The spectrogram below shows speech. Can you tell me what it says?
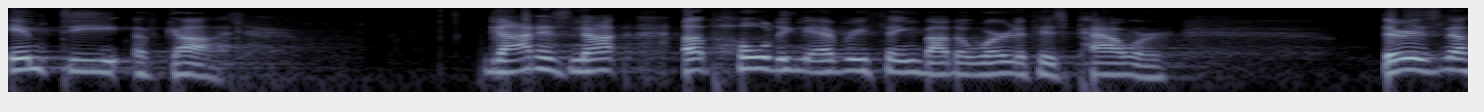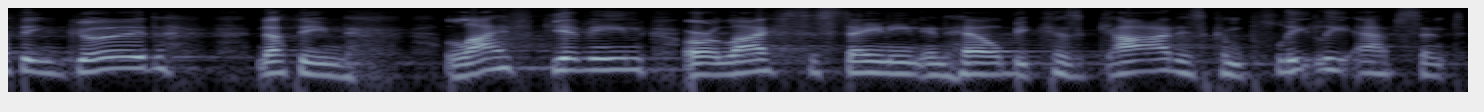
empty of God. God is not upholding everything by the word of his power. There is nothing good, nothing life giving or life sustaining in hell because God is completely absent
